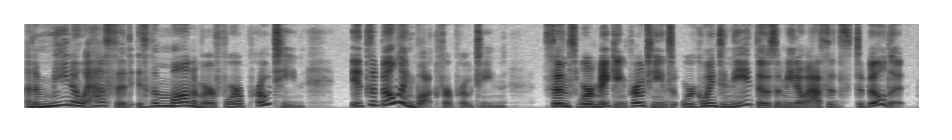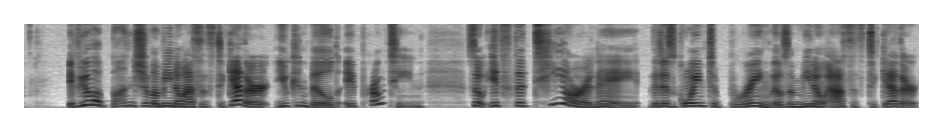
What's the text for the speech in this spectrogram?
An amino acid is the monomer for a protein. It's a building block for protein. Since we're making proteins, we're going to need those amino acids to build it. If you have a bunch of amino acids together, you can build a protein. So it's the tRNA that is going to bring those amino acids together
